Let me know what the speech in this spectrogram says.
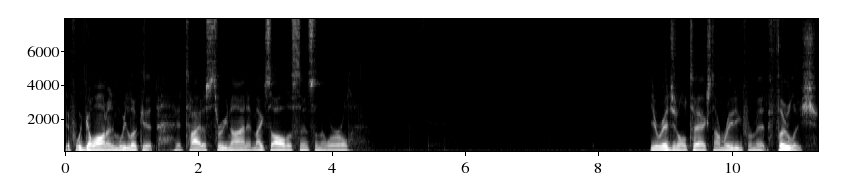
If we go on and we look at, at titus 3 9 it makes all the sense in the world. The original text i'm reading from it foolish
